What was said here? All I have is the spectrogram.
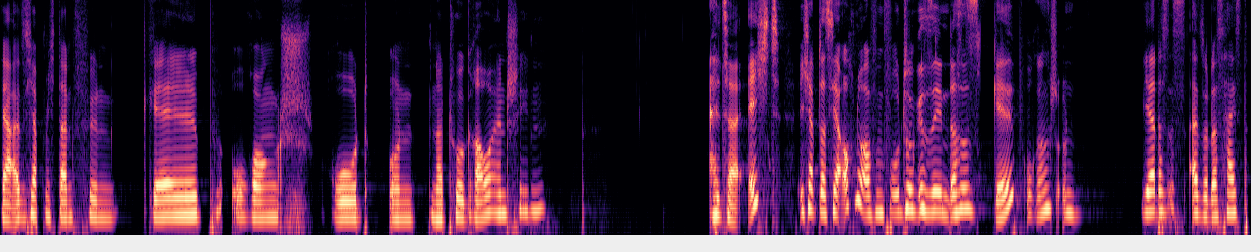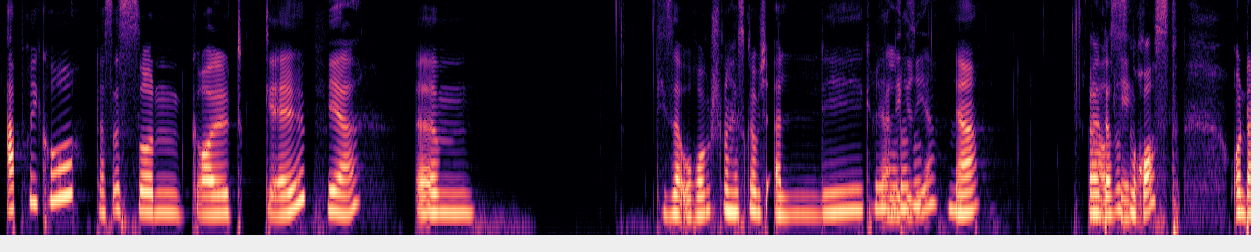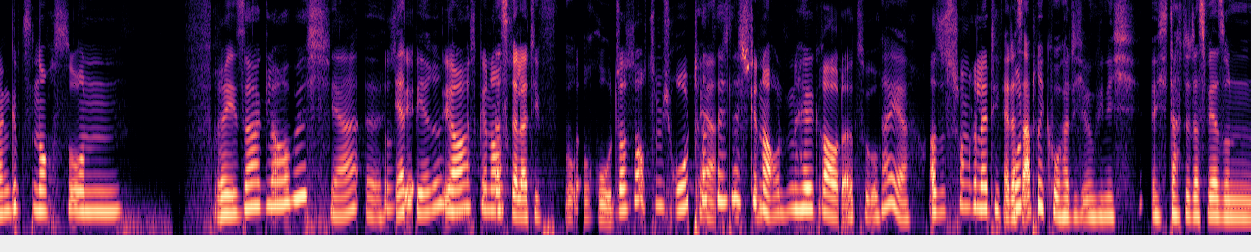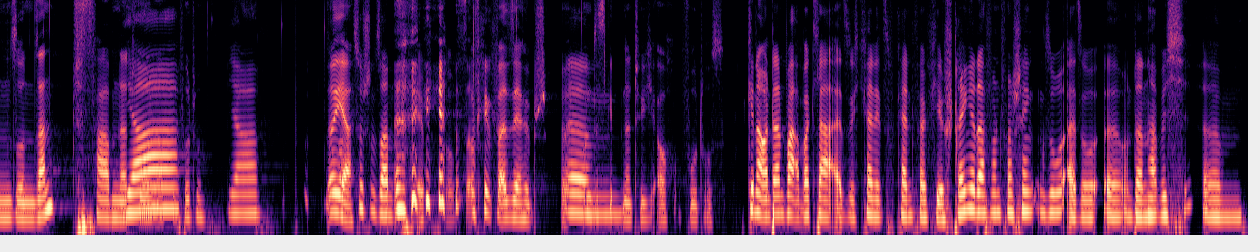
ja, also ich habe mich dann für ein Gelb, Orange, Rot und Naturgrau entschieden. Alter, echt? Ich habe das ja auch nur auf dem Foto gesehen. Das ist gelb, orange und Ja, das ist, also das heißt Aprikot, das ist so ein Goldgelb. ja. Ähm, dieser Orangen heißt, glaube ich, Allegria. Allegria? So. Ja. Äh, Ah, Das ist okay. ein Rost. Und dann gibt es noch so ein Fräser, glaube ich. Ja, äh, Erdbeere? Ja, ist genau. Das ist relativ ro- rot. das ist auch ziemlich rot Ja, tatsächlich, stimmt. genau. Und ein hellgrau dazu. ah ja. Also es ist schon relativ Ja, das. Aprikot hatte ich irgendwie nicht. Ich dachte, das wäre so ein, so ein sandfarbener Ja. Ton auf dem Foto. Ja, Oh ja. zwischen Sand und Gelb. ja. so. ist auf jeden Fall sehr hübsch. Und es Ähm, gibt natürlich auch Fotos. Genau, und dann war aber klar, also ich kann jetzt auf keinen Fall vier Stränge davon verschenken, so, also, äh, und dann habe ich, ähm,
